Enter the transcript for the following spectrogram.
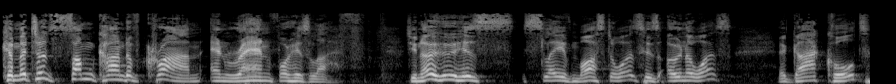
committed some kind of crime and ran for his life. Do you know who his slave master was, his owner was? A guy called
